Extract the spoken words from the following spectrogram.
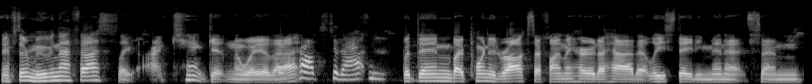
And if they're moving that fast, it's like I can't get in the way of Like, that. props to that. But then by Pointed Rocks, I finally heard I had at least 80 minutes, and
